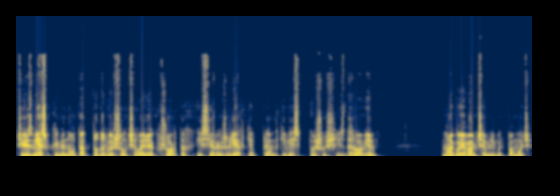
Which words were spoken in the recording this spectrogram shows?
Через несколько минут оттуда вышел человек в шортах и серой жилетке, прям-таки весь пышущий здоровьем. «Могу я вам чем-нибудь помочь?»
